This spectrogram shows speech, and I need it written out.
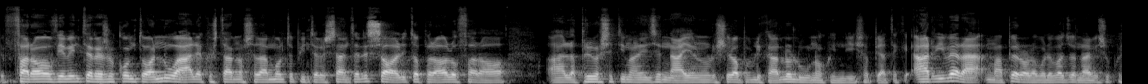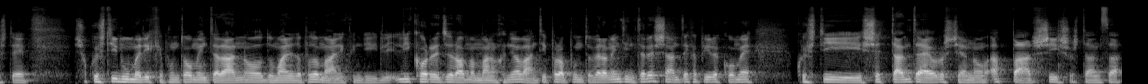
farò ovviamente il resoconto annuale quest'anno sarà molto più interessante del solito però lo farò alla prima settimana di gennaio, non riuscirò a pubblicarlo l'1, quindi sappiate che arriverà, ma per ora volevo aggiornarvi su, queste, su questi numeri che appunto aumenteranno domani e dopodomani, quindi li, li, correggerò man mano che andiamo avanti, però appunto è veramente interessante capire come questi 70 euro siano apparsi in sostanza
